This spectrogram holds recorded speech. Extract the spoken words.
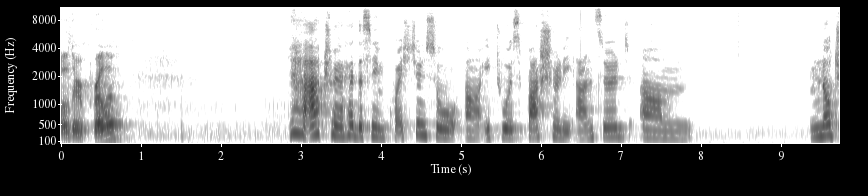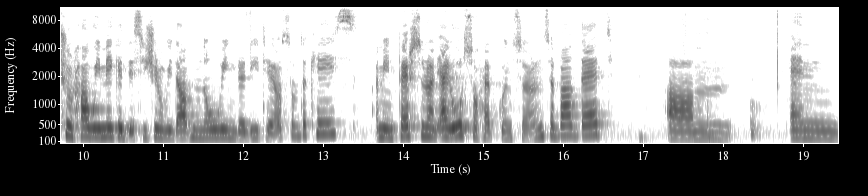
Alder Perrella? Yeah, actually, I had the same question, so uh, it was partially answered. Um, I'm not sure how we make a decision without knowing the details of the case. I mean, personally, I also have concerns about that. Um, and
